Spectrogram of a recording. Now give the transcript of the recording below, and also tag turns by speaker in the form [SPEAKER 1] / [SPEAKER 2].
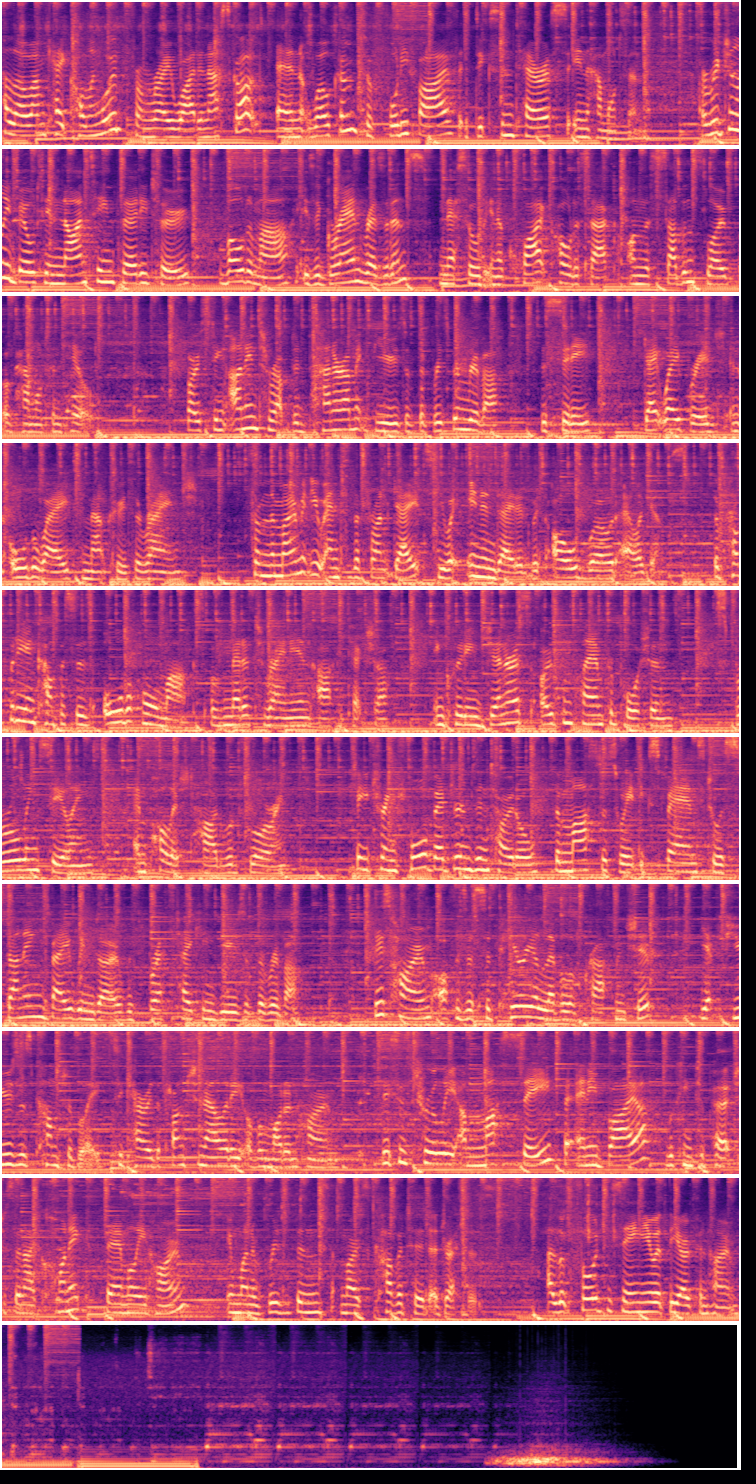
[SPEAKER 1] Hello, I'm Kate Collingwood from Ray White and Ascot and welcome to 45 Dickson Terrace in Hamilton. Originally built in 1932, Voldemar is a grand residence nestled in a quiet cul-de-sac on the southern slope of Hamilton Hill. Boasting uninterrupted panoramic views of the Brisbane River, the city, Gateway Bridge and all the way to Mount Coot-tha Range. From the moment you enter the front gates, you are inundated with old world elegance. The property encompasses all the hallmarks of Mediterranean architecture, including generous open plan proportions, sprawling ceilings, and polished hardwood flooring. Featuring four bedrooms in total, the master suite expands to a stunning bay window with breathtaking views of the river. This home offers a superior level of craftsmanship, yet fuses comfortably to carry the functionality of a modern home. This is truly a must-see for any buyer looking to purchase an iconic family home in one of Brisbane's most coveted addresses. I look forward to seeing you at the open home.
